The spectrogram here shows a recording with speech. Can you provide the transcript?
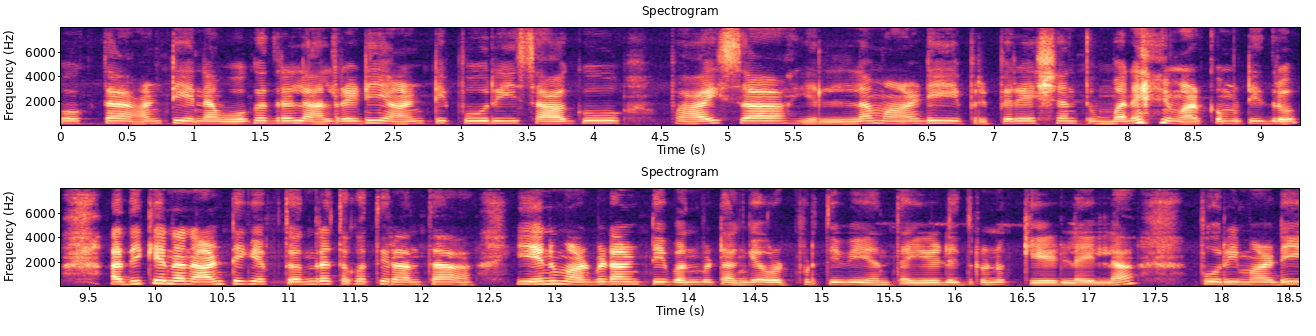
ಹೋಗ್ತಾ, ಆಂಟಿ, ನಾವು ಹೋಗೋದ್ರಲ್ಲಿ ಆಲ್ರೆಡಿ ಆಂಟಿ ಪೂರಿ, ಸಾಗು, ಪಾಯಸ ಎಲ್ಲ ಮಾಡಿ ಪ್ರಿಪರೇಷನ್ ತುಂಬಾ ಮಾಡ್ಕೊಂಬಿಟ್ಟಿದ್ರು. ಅದಕ್ಕೆ ನಾನು ಆಂಟಿಗೆ ತೊಂದರೆ ತಗೋತೀರಾ ಅಂತ, ಏನು ಮಾಡಬೇಡ ಆಂಟಿ, ಬಂದ್ಬಿಟ್ಟು ಹಂಗೆ ಹೊರಟ್ಬಿಡ್ತೀವಿ ಅಂತ ಹೇಳಿದ್ರು ಕೇಳಲೇ ಇಲ್ಲ. ಪೂರಿ ಮಾಡಿ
